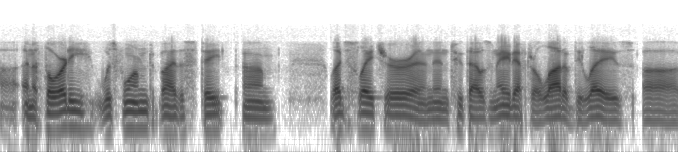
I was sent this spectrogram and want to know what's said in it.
uh, an authority was formed by the state um, legislature, and in 2008, after a lot of delays uh,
